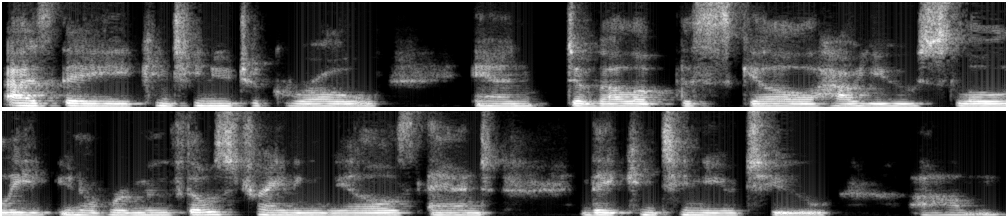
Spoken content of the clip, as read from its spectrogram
as they continue to grow and develop the skill how you slowly you know remove those training wheels and they continue to um,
